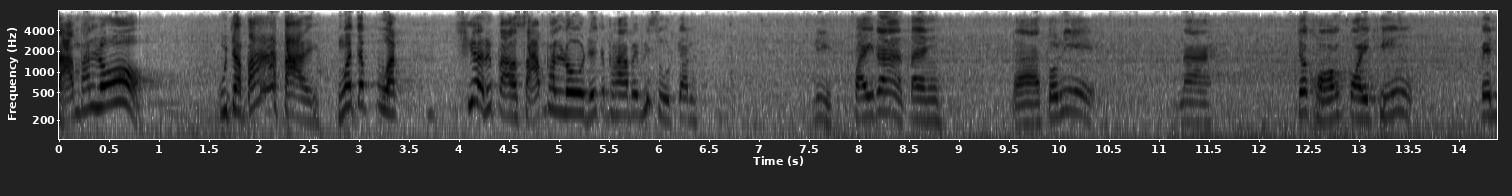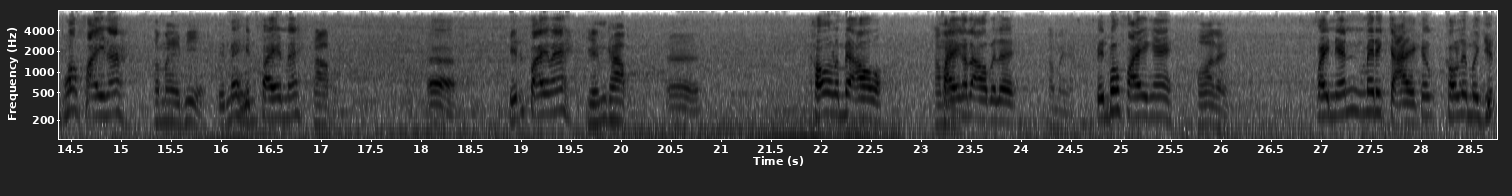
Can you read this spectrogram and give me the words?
สามพันโล กูจะบ้าตายหัวจะปวด เชื่อหรือเปล่าสามพันโล เดี๋ยวจะพาไปพิสูจน์กัน นี่ ไฟหน้าแต่งนะตัวนี้นะเจ้าของปล่อยทิ้ง เป็นเพราะไฟนะ ทำไมพี่ เห็นไหมเห็นไฟเห็นไหมครับ เออ เห็นไฟไหม เห็นครับ เออเขาเลยไม่เอา ทำไม ไฟก็เอาไปเลย ทำไมอะเป็นเพราะไฟไง เพราะอะไร ไฟแนนซ์ไม่ได้จ่ายเขาเขาเลยมายึด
